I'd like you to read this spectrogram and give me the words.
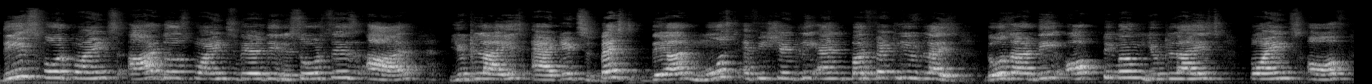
These four points are those points where the resources are utilized at its best. They are most efficiently and perfectly utilized. Those are the optimum utilized points of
